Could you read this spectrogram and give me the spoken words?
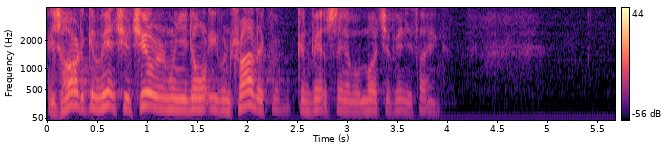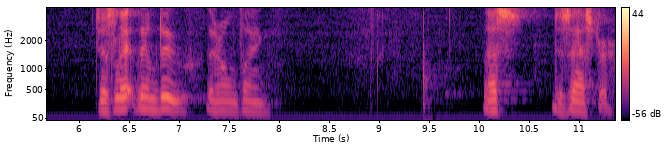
It's hard to convince your children when you don't even try to convince them of much of anything. Just let them do their own thing. That's disaster.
